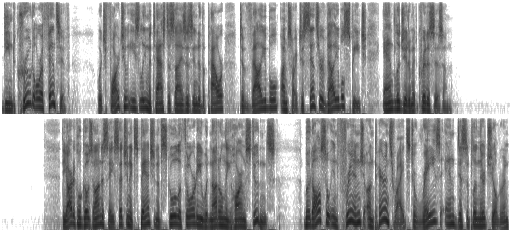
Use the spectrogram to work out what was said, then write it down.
deemed crude or offensive, which far too easily metastasizes into the power to valuable, I'm sorry, to censor valuable speech and legitimate criticism. The article goes on to say such an expansion of school authority would not only harm students, but also infringe on parents' rights to raise and discipline their children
